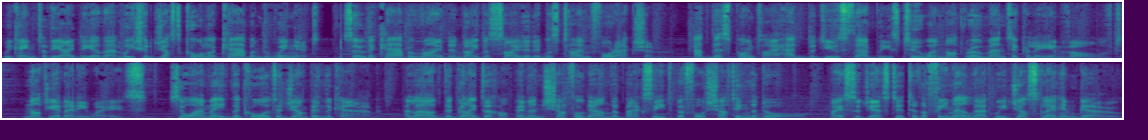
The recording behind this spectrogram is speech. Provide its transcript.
we came to the idea that we should just call a cab and wing it. So the cab arrived and I decided it was time for action. At this point I had deduced that these two were not romantically involved. Not yet anyways. So I made the call to jump in the cab, allowed the guy to hop in and shuffle down the back seat before shutting the door. I suggested to the female that we just let him go.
